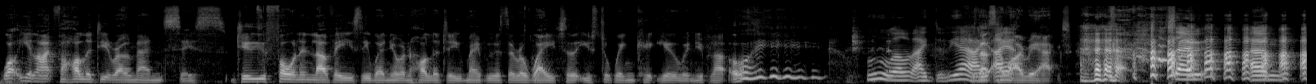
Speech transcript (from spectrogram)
What are you like for holiday romances? Do you fall in love easy when you're on holiday? Maybe was there a waiter that used to wink at you and you'd be like, oh, Ooh, well, I do, yeah. that's I, how I I, react. so um,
